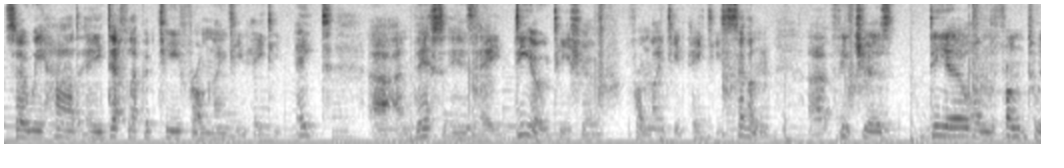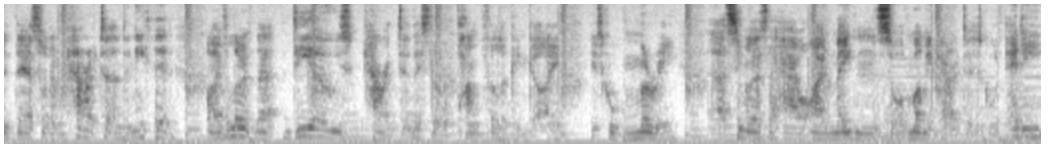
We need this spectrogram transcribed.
So we had a Def Leppard tee from 1988, uh, and this is a Dio t-shirt from 1987. Uh, features Dio on the front with their sort of character underneath it. I've learnt that Dio's character, this little panther looking guy, is called Murray. Uh, similar to how Iron Maiden's sort of mummy character is called Eddie,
